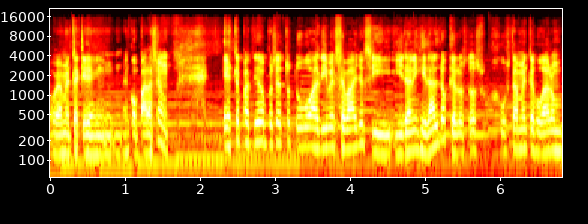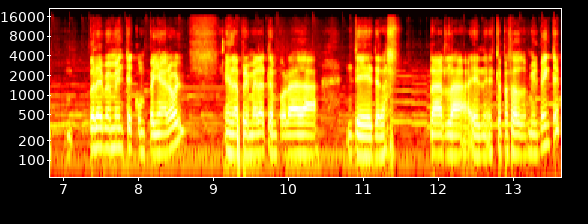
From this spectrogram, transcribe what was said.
obviamente que en, comparación. Este partido, por cierto, tuvo a Diver Ceballos y, Dani Giraldo, que los dos justamente jugaron brevemente con Peñarol en la primera temporada de, de la, en este pasado 2020.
